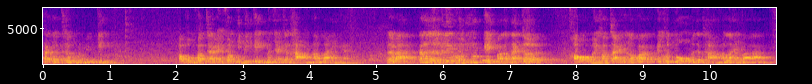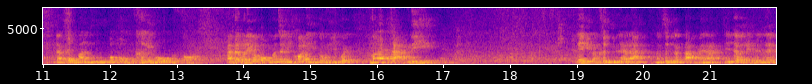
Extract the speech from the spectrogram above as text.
ถ้าเกิดเธอมันไม่เก่ง เพราะผมเข้าใจว่าคนที่ไม่เก่งมันอยากจะถามอะไรไงเข้าใจปะถ้าเกิดเธอไปเรียนคนที่เขาเก่งมาตั้งแต่เกิด เขาไม่เข้าใจหรอกว่าไอ้คนโง่มันจะถามอะไรบ้าง แต่ผมมันรู้ว่าผมเคยโง่มาก่อนอันเดินมาเรียนกับผมมันจะมีข้อดีตรงนี้ด้วย นอกจากนี้ นี่หนังสือเนี่ยนะหนังสือต่างๆเลยนะที่เธอเห็นเป็นเล่ม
